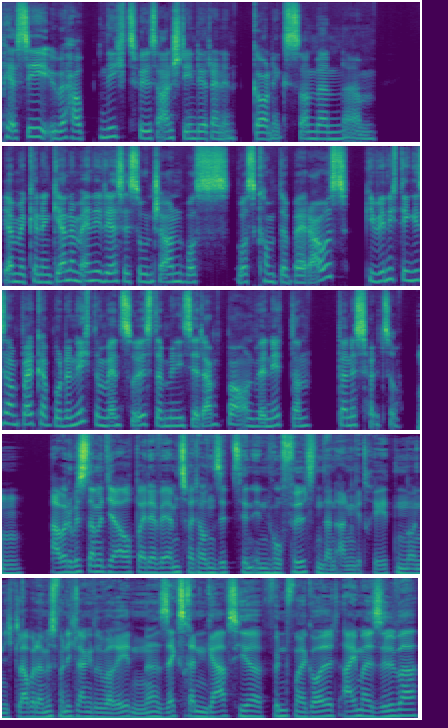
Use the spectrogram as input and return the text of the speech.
per se überhaupt nichts für das anstehende Rennen. Gar nichts, sondern ähm, ja, wir können gerne am Ende der Saison schauen, was, was kommt dabei raus. Gewinne ich den Gesamtweltcup oder nicht? Und wenn es so ist, dann bin ich sehr dankbar. Und wenn nicht, dann, dann ist es halt so. Mhm. Aber du bist damit ja auch bei der WM 2017 in Hochfilzen dann angetreten. Und ich glaube, da müssen wir nicht lange drüber reden. Ne? Sechs Rennen gab es hier, fünfmal Gold, einmal Silber.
